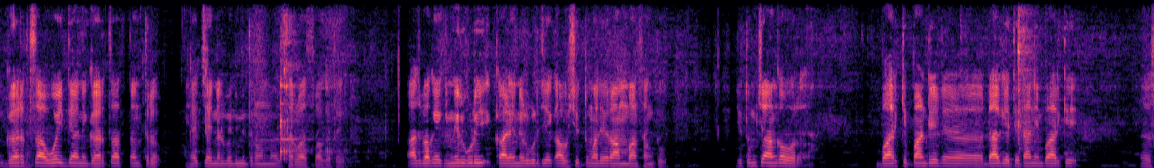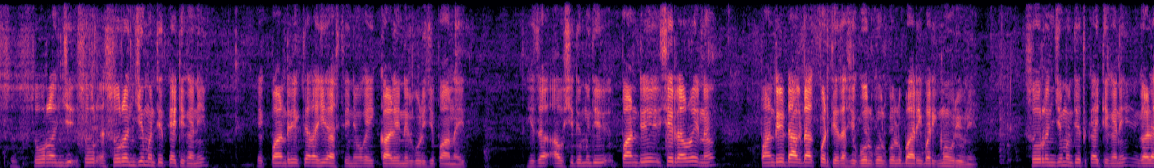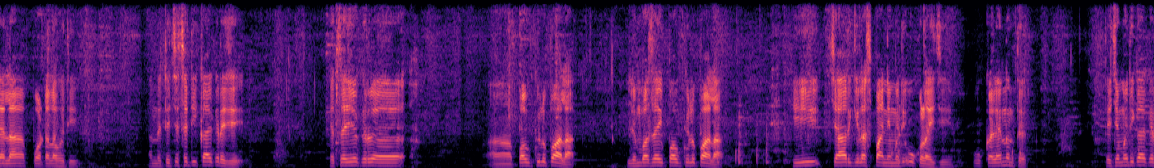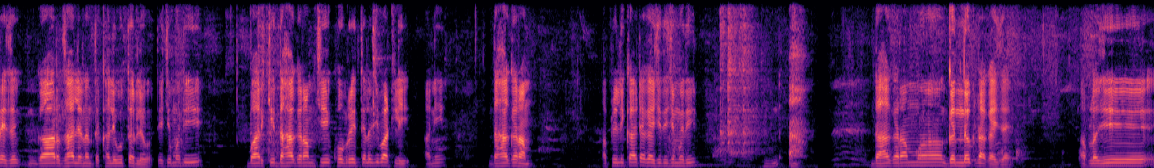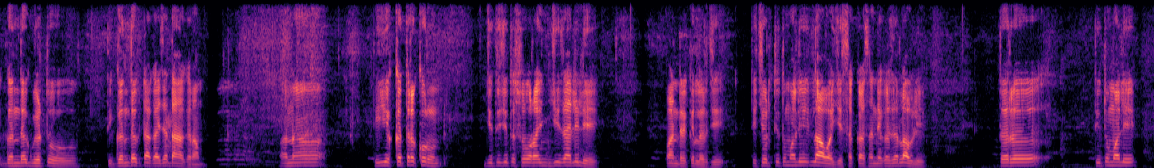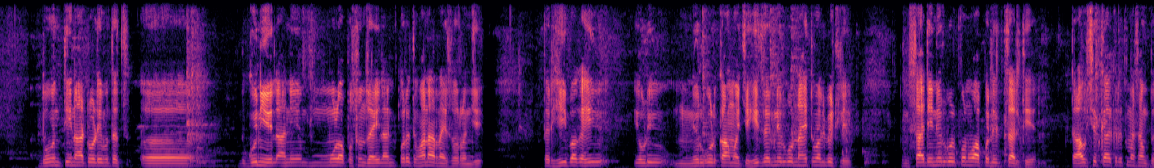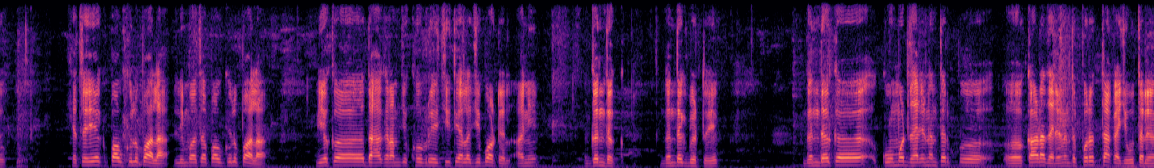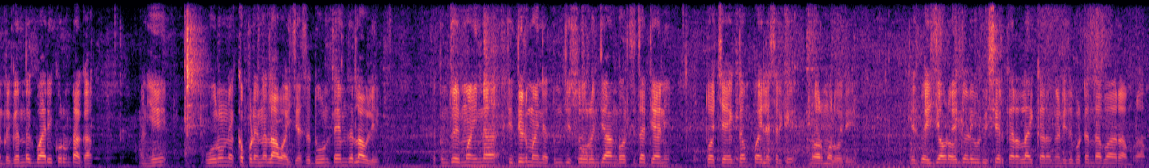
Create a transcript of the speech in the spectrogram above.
घरचा वैद्य आणि घरचा तंत्र ह्या चॅनलमध्ये मित्रांनो सर्वात स्वागत आहे. आज बघा एक निरगुडी काळ्या निरगुडीचे एक औषध तुम्हाला रामबाण सांगतो. जे तुमच्या अंगावर बारके पांढरे डाग येतात आणि बारके सोरंजी सोर सोरंजी म्हणतात काही ठिकाणी. एक पांढरी एक त्याला ही असते आणि बघा ही काळे निरगुडीचे पान आहेत. ह्याचं औषधीमध्ये पांढरे शरीरावर आहे ना पांढरे डाग डाग पडतात असे गोल गोल गोल बारीक बारीक मोहरी होणे सोरंजी म्हणतात काही ठिकाणी गळ्याला पोटाला होती. आणि त्याच्यासाठी काय करायचे? ह्याचा एक र पाव किलो पाला लिंबाचा एक पाव किलो पाला ही चार गिलास पाण्यामध्ये उकळायची. उकळल्यानंतर त्याच्यामध्ये काय करायचं? गार झाल्यानंतर खाली उतरले हो. त्याच्यामध्ये बारकी दहा ग्रामची खोबरे तेलाची बाटली आणि दहा ग्राम आपल्याला काय टाकायचे त्याच्यामध्ये? दहा ग्राम गंधक टाकायचं आहे. आपला जे गंधक भेटतो ते गंधक टाकायचा दहा ग्राम. आणि ती एकत्र करून जिथे जिथे सोरांची झालेली आहे पांढऱ्या कलरची त्याच्यावरती तुम्हाला लावायची सकाळ संध्याकाळ जर लावली तर ती तुम्हाला दोन तीन आठवड्यामध्येच गुण येईल आणि मुळापासून जाईल आणि परत होणार नाही सोरंजी तर ही बघा ही एवढी निर्गुण कामाची ही जर निर्गुण नाही तुम्हाला भेटली तुम्ही साधे निर्गुण पण वापरली तर चालते. तर औषध काय करत मग सांगतो. ह्याचं एक पाव किलो पाला लिंबाचा पाव किलो पाला एक दहा ग्रामची खोबऱ्याची तेलाची बॉटल आणि गंधक गंधक भेटतो एक. गंधक कोमट झाल्यानंतर प काढा झाल्यानंतर परत टाकायचे उतरल्यानंतर. गंधक बारीक करून टाका आणि हे वरून एक कपड्यानं लावायचे. असं दोन टाईम जर लावले तर तुमचं महिना ते दीड महिन्यात तुमची सोरंजी अंगावरची जाते आणि त्वचा एकदम पहिल्यासारखे नॉर्मल होते. त्याच जेवढा होईल तेवढा व्हिडिओ शेअर करा लाईक करा घंटीचं बटन दाबा राम राम।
